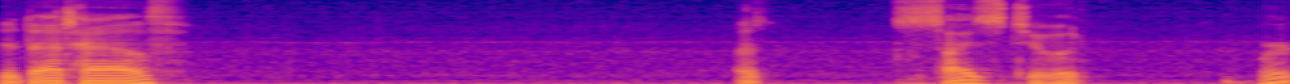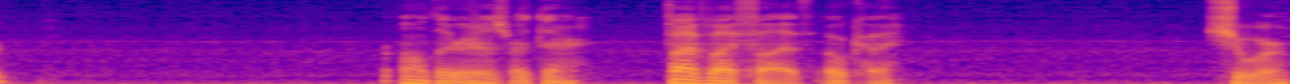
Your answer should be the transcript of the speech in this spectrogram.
Did that have a size to it? Where? Oh, there it is, right there. Five by five. Okay. Sure.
